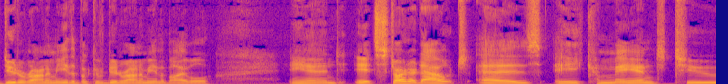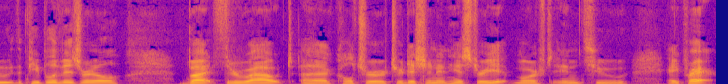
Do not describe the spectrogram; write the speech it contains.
Deuteronomy, the book of Deuteronomy in the Bible. And it started out as a command to the people of Israel, but throughout uh, culture, tradition, and history, it morphed into a prayer.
